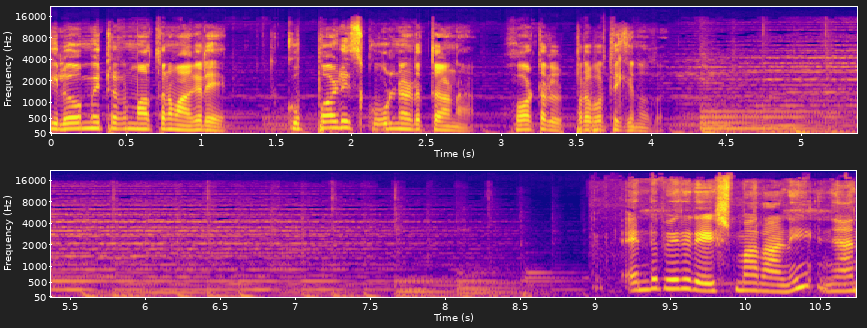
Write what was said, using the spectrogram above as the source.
കിലോമീറ്റർ മാത്രം അകലെ കുപ്പാടി സ്കൂളിനടുത്താണ് ഹോട്ടൽ പ്രവർത്തിക്കുന്നത്. എന്റെ പേര് രേഷ്മ റാണി. ഞാൻ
